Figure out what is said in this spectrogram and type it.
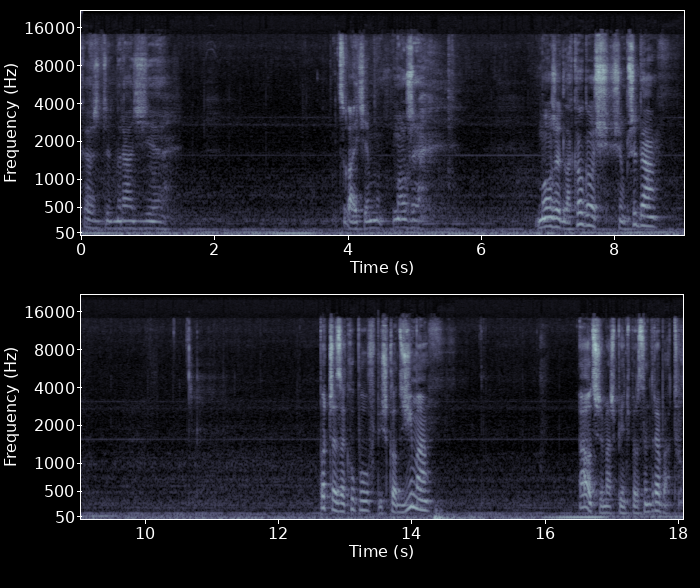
W każdym razie. Słuchajcie, może. Może dla kogoś się przyda. Podczas zakupu wpisz kod zima, a otrzymasz 5% rabatu.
